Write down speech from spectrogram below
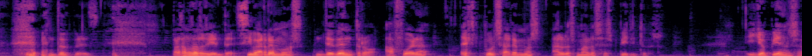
Entonces, pasamos a lo siguiente. Si barremos de dentro a fuera, expulsaremos a los malos espíritus. Y yo pienso,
